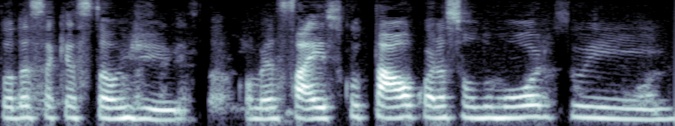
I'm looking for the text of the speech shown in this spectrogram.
toda essa questão de começar a escutar o coração do morto e,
